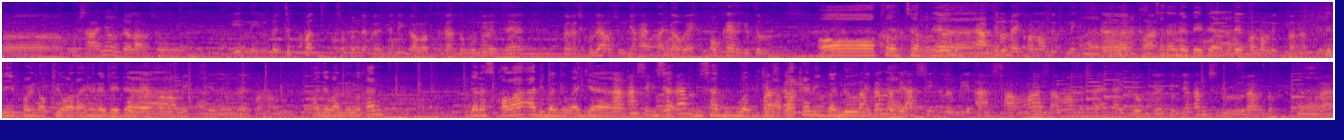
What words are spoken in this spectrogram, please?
eh, usahanya udah langsung ini udah cepet sebenarnya jadi kalau tergantung memilih saya beres kuliah langsung Jakarta gawe oke gitu loh Oh, ya culture-nya. culture udah ekonomik nih Nah, ekonomi- culture-nya udah beda. udah ekonomik banget Jadi point of view orangnya udah beda. udah ekonomik Nah, ini udah ekonomi Kalau zaman dulu kan beres sekolah ah di Bandung aja. Nah, asiknya bisa kan bisa buat bikin apa kayak di Bandung gitu bahkan kan. lebih asik lebih as sama sama misalnya kayak Jogja Jogja kan seduluran tuh Nah. nah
